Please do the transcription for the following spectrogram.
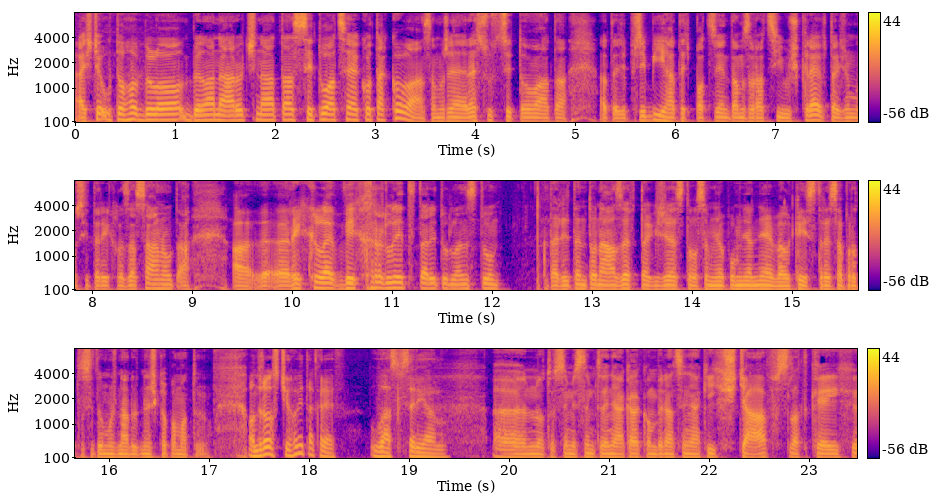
a ještě u toho bylo, byla náročná ta situace jako taková. Samozřejmě resuscitovat a, a teď přibíhat, teď pacient tam zvrací už krev, takže musíte rychle zasáhnout a, a rychle vychrlit tady tuhle tu tady tento název, takže z toho jsem měl poměrně velký stres a proto si to možná do dneška pamatuju. Ondro, z čeho je ta krev u vás v seriálu? Eh, No to si myslím, to je nějaká kombinace nějakých šťáv, sladkých, eh,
